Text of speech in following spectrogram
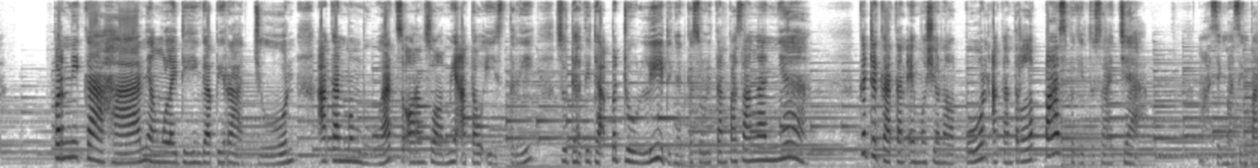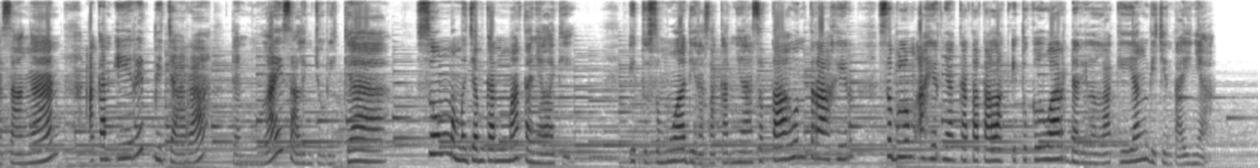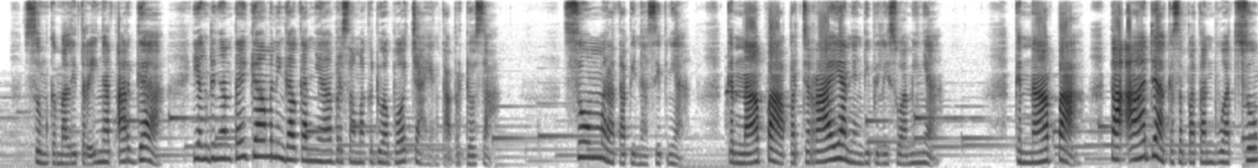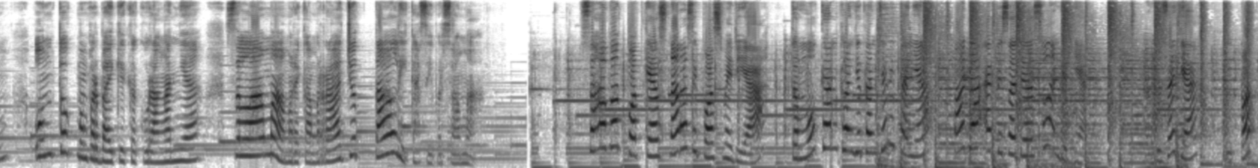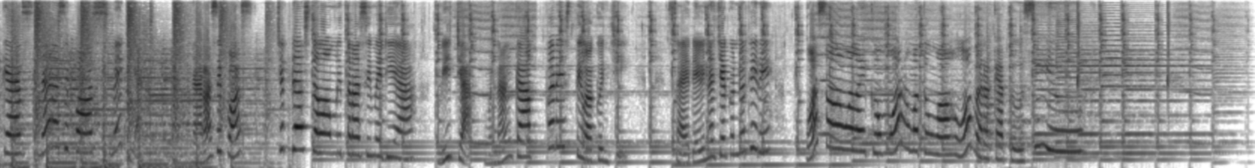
Pernikahan yang mulai dihinggapi racun akan membuat seorang suami atau istri sudah tidak peduli dengan kesulitan pasangannya. Kedekatan emosional pun akan terlepas begitu saja. Masing-masing pasangan akan irit bicara dan mulai saling curiga. Sum memejamkan matanya lagi. Itu semua dirasakannya setahun terakhir sebelum akhirnya kata talak itu keluar dari lelaki yang dicintainya. Sum kembali teringat Arga yang dengan tega meninggalkannya bersama kedua bocah yang tak berdosa. Sum meratapi nasibnya. Kenapa perceraian yang dipilih suaminya? Kenapa tak ada kesempatan buat Sum untuk memperbaiki kekurangannya selama mereka merajut tali kasih bersama? Sahabat podcast Narasi Pos Media, temukan kelanjutan ceritanya pada episode selanjutnya. Tentu saja di podcast Narasi Pos Media. Narasi Pos, cerdas dalam literasi media, bijak menangkap peristiwa kunci. Saya Dewi Najak undur diri. Wassalamualaikum warahmatullahi wabarakatuh. See you.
